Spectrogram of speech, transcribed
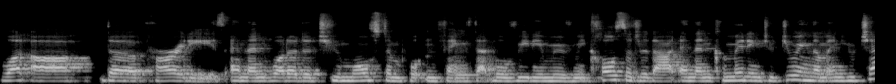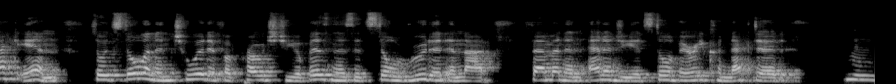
what are the priorities? And then what are the two most important things that will really move me closer to that? And then committing to doing them and you check in. So it's still an intuitive approach to your business. It's still rooted in that feminine energy. It's still very connected. Mm-hmm.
